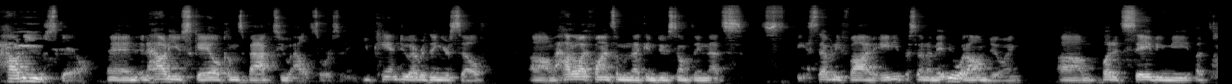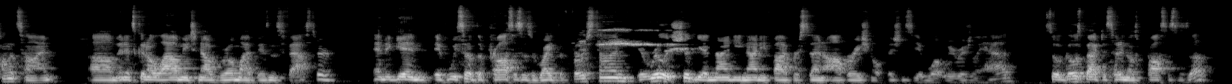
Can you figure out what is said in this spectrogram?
how do you scale? And, and how do you scale comes back to outsourcing. You can't do everything yourself. Um, how do I find someone that can do something that's 75, 80% of maybe what I'm doing, um, but it's saving me a ton of time um, and it's going to allow me to now grow my business faster. And again, if we set up the processes right the first time, it really should be a 90, 95% operational efficiency of what we originally had. So it goes back to setting those processes up.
